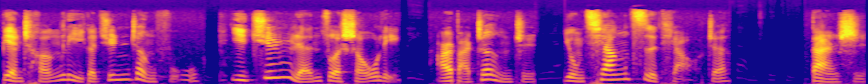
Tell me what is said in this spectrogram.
便成立个军政府，以军人做首领，而把政治用枪刺挑着。但是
